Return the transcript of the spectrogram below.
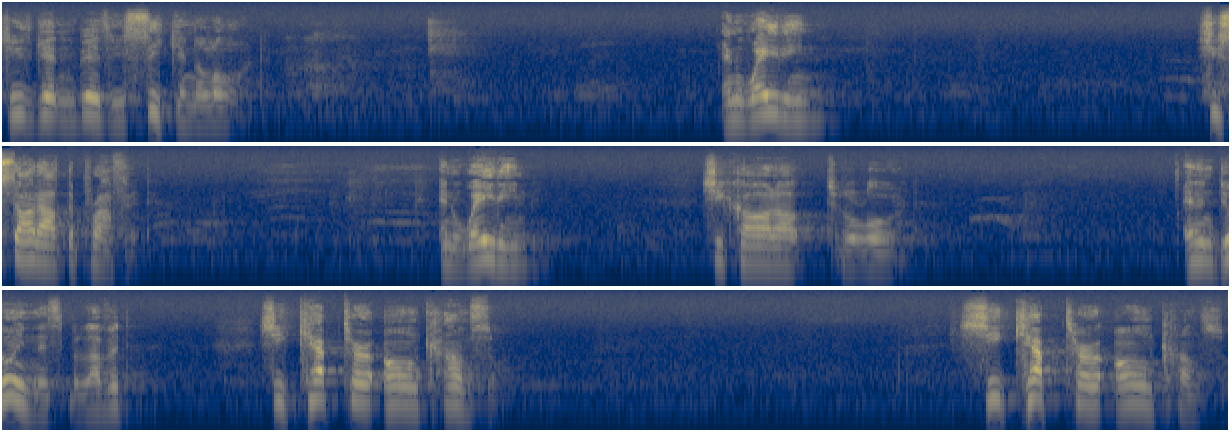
She's getting busy seeking the Lord and waiting she sought out the prophet. And waiting, she called out to the Lord. And in doing this, beloved, she kept her own counsel. She kept her own counsel.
